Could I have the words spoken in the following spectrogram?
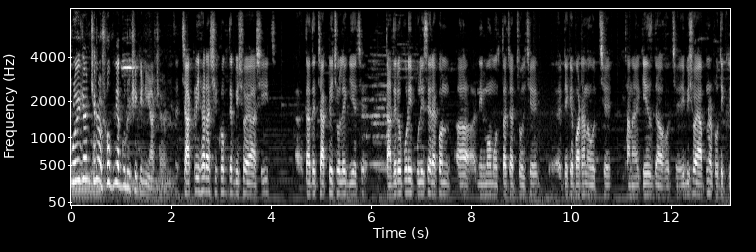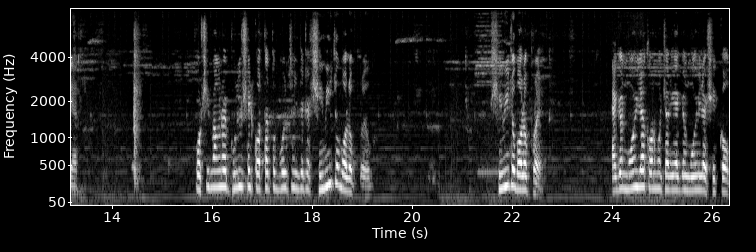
প্রয়োজন ছিল সোফিয়া কুরেশিকে নিয়ে আসার? চাকরিহারা শিক্ষকদের বিষয়ে আসি তাদের চাকরি চলে গিয়েছে। তাদের ওপরেই পুলিশের এখন নির্মম অত্যাচার চলছে ডেকে পাঠানো হচ্ছে, থানায় কেস দেওয়া হচ্ছে। এই বিষয়ে আপনার প্রতিক্রিয়া কি? পশ্চিমবাংলার পুলিশের কথা তো বলছেন যেটা সীমিত বল প্রয়োগ সীমিত বল প্রয়োগ একজন মহিলা কর্মচারী, একজন মহিলা শিক্ষক,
